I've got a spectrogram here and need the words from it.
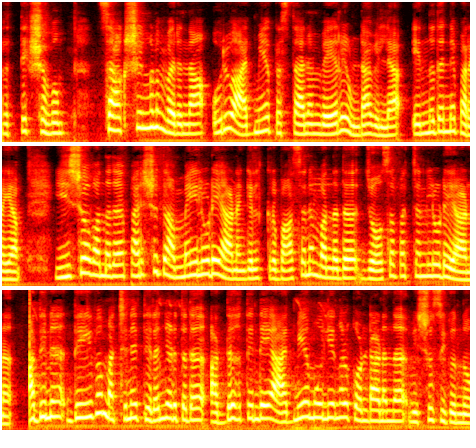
പ്രത്യക്ഷവും സാക്ഷ്യങ്ങളും വരുന്ന ഒരു ആത്മീയ പ്രസ്ഥാനം വേറെ ഉണ്ടാവില്ല എന്ന് തന്നെ പറയാം. ഈശോ വന്നത് പരിശുദ്ധ അമ്മയിലൂടെയാണെങ്കിൽ കൃപാസനം വന്നത് ജോസഫ് അച്ഛനിലൂടെയാണ്. അതിന് ദൈവം അച്ഛനെ തിരഞ്ഞെടുത്തത് അദ്ദേഹത്തിന്റെ ആത്മീയ മൂല്യങ്ങൾ കൊണ്ടാണെന്ന് വിശ്വസിക്കുന്നു.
